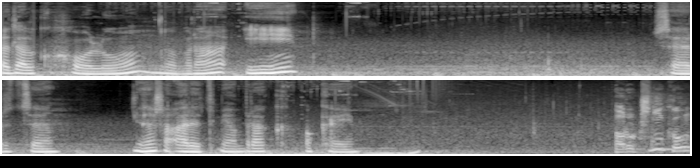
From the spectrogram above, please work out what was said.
Ślady alkoholu. Dobra. I... Serce. Nasza arytmia. Brak. Okej. Poruczniku?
